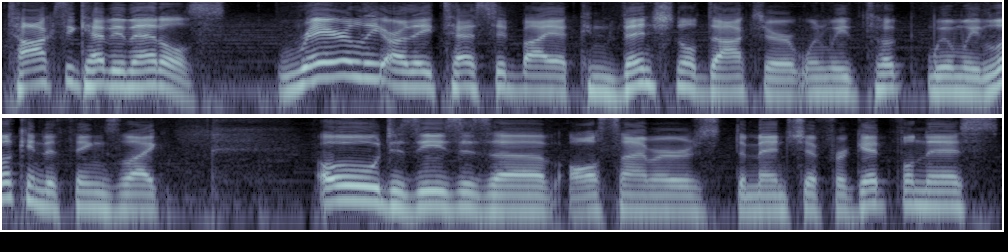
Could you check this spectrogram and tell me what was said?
Toxic heavy metals. Rarely are they tested by a conventional doctor when we took when we look into things like oh, diseases of Alzheimer's, dementia, forgetfulness,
